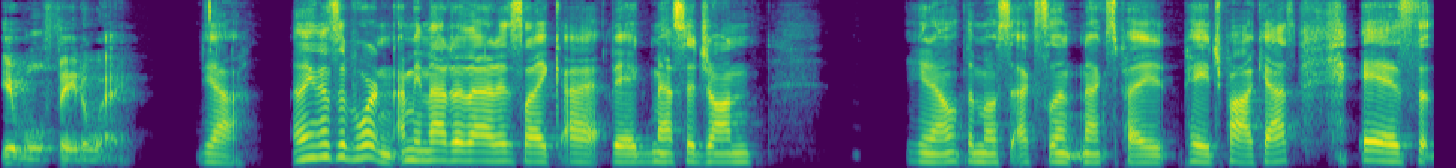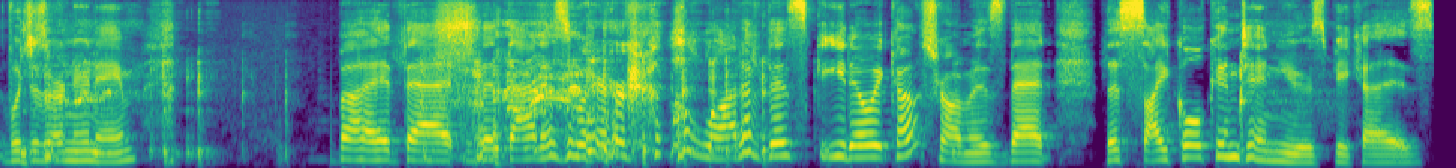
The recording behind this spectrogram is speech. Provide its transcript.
it will fade away. Yeah. I think that's important. I mean, that that is like a big message on, you know, the most excellent next page, page podcast is, which is our new name. But that that that is where a lot of this you know it comes from is that the cycle continues because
